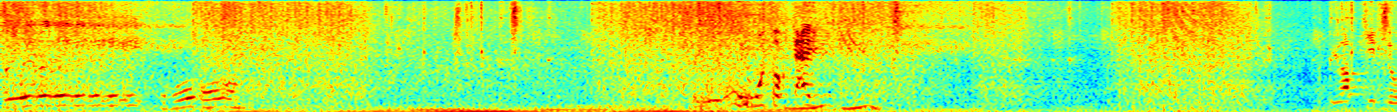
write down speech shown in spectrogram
เอ้ยเอ้ยเอ้ยเอ้ยเอ้ยโอ้โหโอ้โหโอ้โหตกใจ พี่วอปคิดดู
